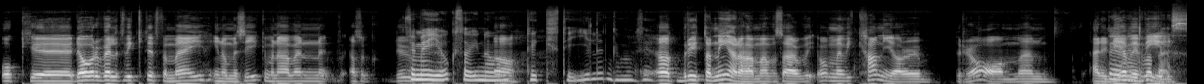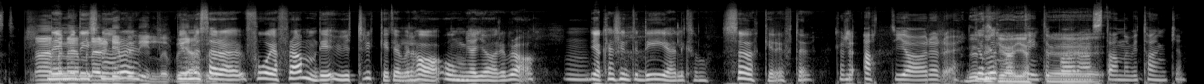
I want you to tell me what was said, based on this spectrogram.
och eh, det har varit väldigt viktigt för mig inom musiken men även... Alltså, du, för mig också inom ja, textilen kan man säga. Att bryta ner det här med att ja, men vi kan göra det bra men är det det vi vill? Nej, Nej, men, men, det är, snarare, är det det vi vill? Vi men så här, får jag fram det uttrycket jag vill ha om jag gör det bra? Mm. Jag kanske inte det jag liksom söker efter. Kanske att göra det. det ja, men, att jätte... inte bara stanna vid tanken.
